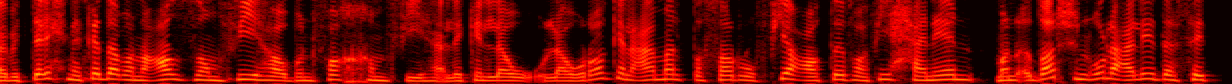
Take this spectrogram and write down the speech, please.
فبالتالي إحنا كده بنعظم فيها وبنفخم فيها. لكن لو لو راجل عمل تصرف فيه عاطفة فيه حنان ما نقدرش نقول عليه ده ست.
